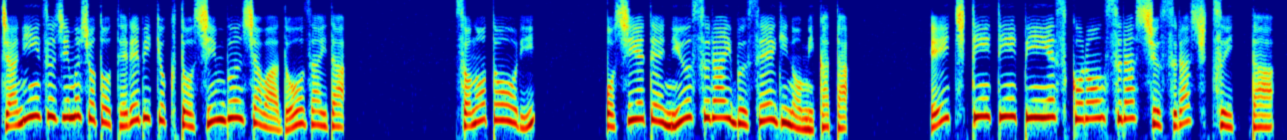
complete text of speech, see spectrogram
ジャニーズ事務所とテレビ局と新聞社は同罪だ。その通り教えてニュースライブ正義の味方。https コロンスラッシュスラッシュツイッター。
